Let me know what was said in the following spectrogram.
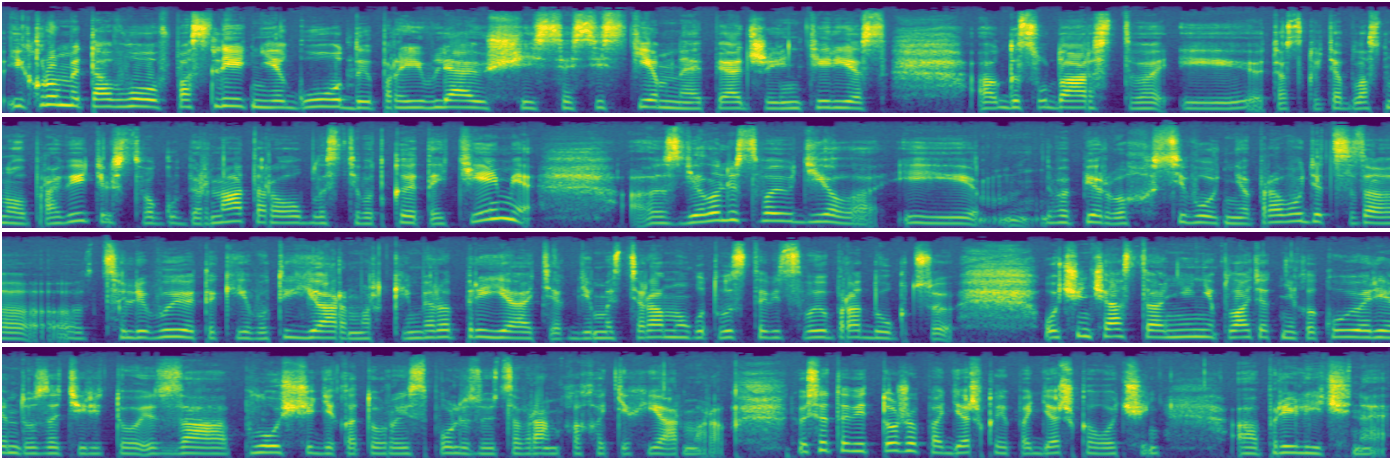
и кроме того, в последние годы проявляющийся системный, опять же, интерес а, государства и, так сказать, областного правительства, губернатора области вот к этой теме а, сделали свое дело. И во-первых, сегодня проводятся э, целевые такие вот ярмарки, мероприятия, где мастера могут выставить свою продукцию. Очень часто они не платят никакую аренду за территорию, за площади, которые используются в рамках этих ярмарок. То есть это ведь тоже поддержка, и поддержка очень а, приличная.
